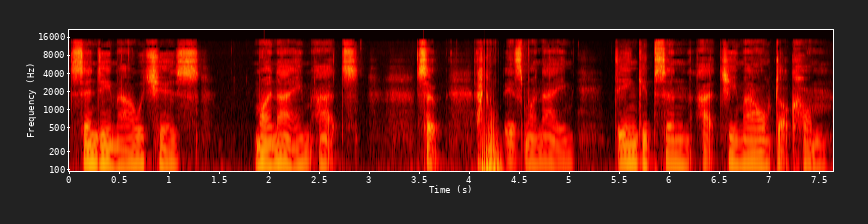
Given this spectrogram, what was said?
send email, which is my name at so it's my name, Dene Gibson at gmail.com.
